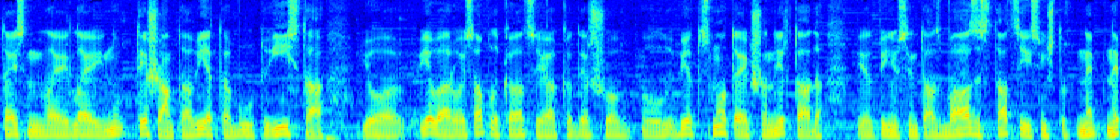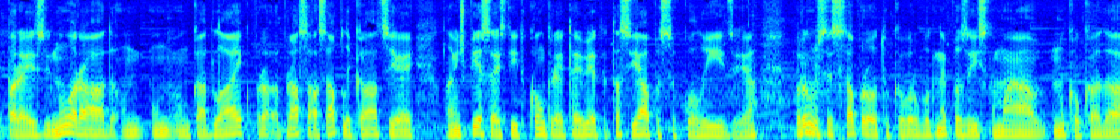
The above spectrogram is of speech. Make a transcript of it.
taisni, lai, lai nu, tiešām tā vieta būtu īstā. Jo ievērojis aplikācijā, kad ir šo vietas noteikšana, ir tāda, ja pieņemsim tās bāzes stacijas, viņš tur ne, nepareizi norāda un, un, un kādu laiku pra, prasās aplikācijai, lai viņš piesaistītu konkrētai vietai. Tas jāpasako līdzi. Ja? Protams, es saprotu, ka varbūt nepazīstamā nu, kaut kādā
